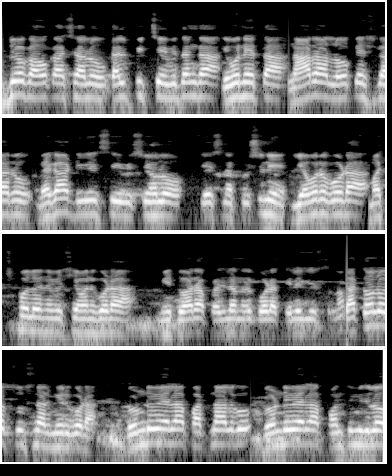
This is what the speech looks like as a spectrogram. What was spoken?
ఉద్యోగ అవకాశాలు కల్పించే విధంగా యువనేత నారా లోకేష్ గారు మెగా డిఎస్సీ విషయంలో చేసిన కృషిని ఎవరు కూడా మర్చిపోలేని విషయం అని కూడా మీ ద్వారా ప్రజలందరికీ కూడా తెలియజేస్తున్నాం. గతంలో చూసినారు మీరు కూడా. రెండు వేల పద్నాలుగు రెండు వేల పంతొమ్మిదిలో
